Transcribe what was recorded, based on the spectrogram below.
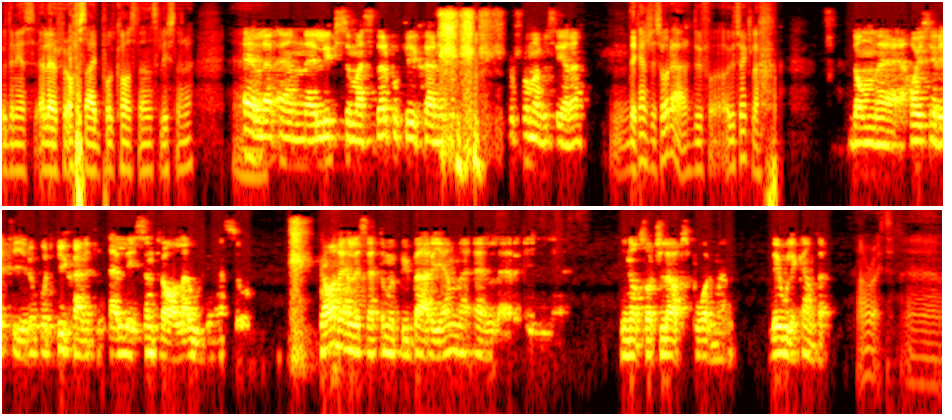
Udinese, eller för Offside-podcastens lyssnare? Eh, Eller en eh, lyxsemester på fyrstjärnig Då får man väl se det. Det kanske är så det är, du får utveckla. De eh, har ju sin retiro på ett fyrstjärnigt hotell i centrala Odinge så jag hade hellre sett dem uppe i bergen eller i, i någon sorts löpspår men det är olika antar jag. All right. Eh,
